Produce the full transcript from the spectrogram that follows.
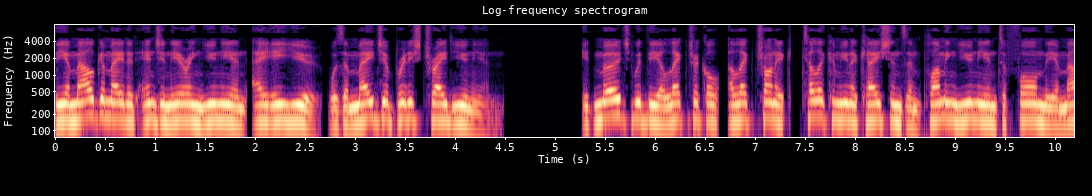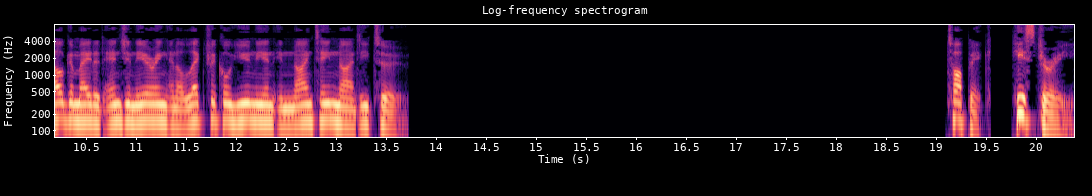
The Amalgamated Engineering Union was a major British trade union. It merged with the Electrical, Electronic, Telecommunications and Plumbing Union to form the Amalgamated Engineering and Electrical Union in 1992. History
